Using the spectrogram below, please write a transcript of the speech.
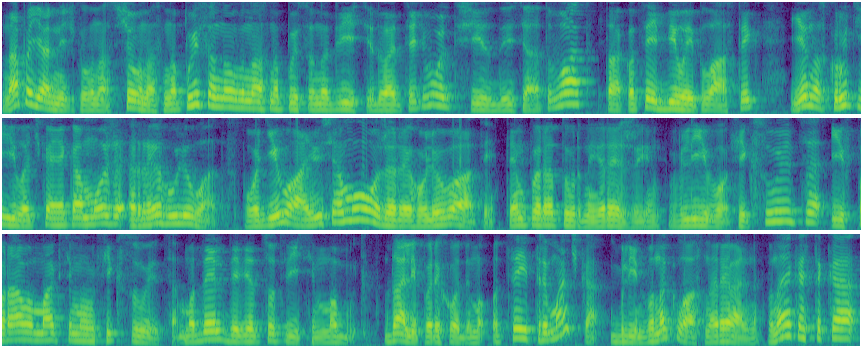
На паяльничку у нас що у нас написано? У нас написано 220 вольт, 60 Вт. Так, оцей білий пластик. Є в нас крутілочка, яка може регулювати. Сподіваюся, може регулювати температурний режим. Вліво фіксується і вправо максимум фіксується. Модель 908, мабуть. Далі переходимо. Оцей тримачка, блін, вона класна, реально. Вона якась така,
